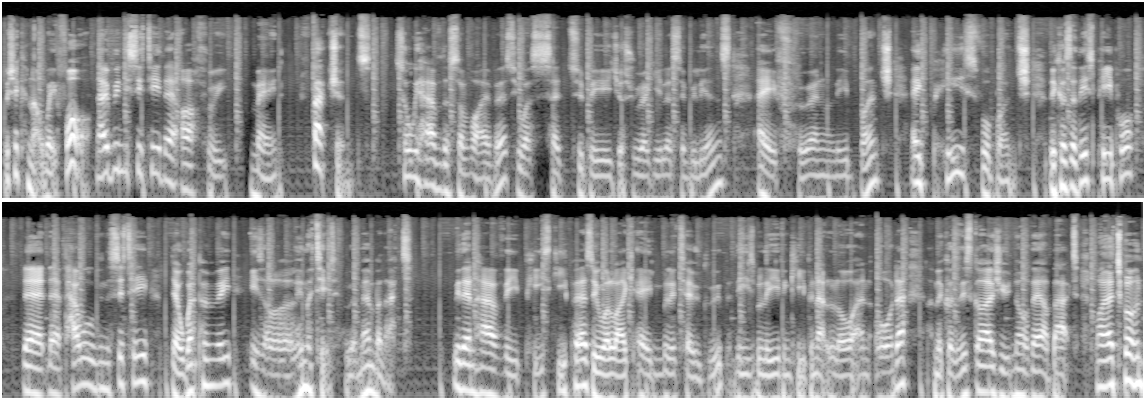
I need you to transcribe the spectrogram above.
which I cannot wait for. Now, within the city, there are three main factions. So we have the survivors who are said to be just regular civilians, a friendly bunch, a peaceful bunch. Because of these people, their, their power within the city, their weaponry is limited. Remember that. We then have the peacekeepers who are like a military group. These believe in keeping that law and order, and because of this, guys, you know they are backed by a ton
